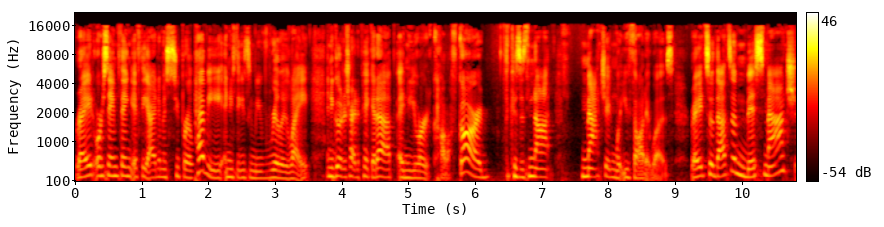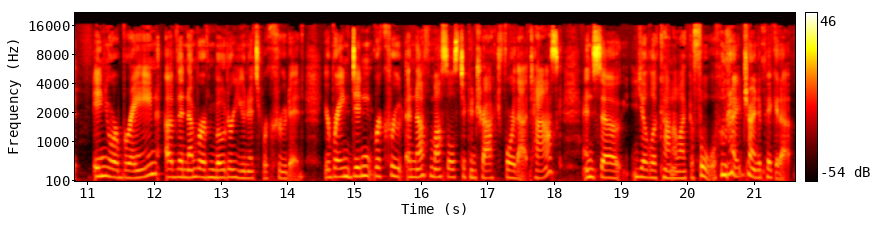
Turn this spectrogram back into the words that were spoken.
right? Or same thing if the item is super heavy and you think it's gonna be really light and you go to try to pick it up and you are caught off guard because it's not matching what you thought it was, right? So that's a mismatch in your brain of the number of motor units recruited. Your brain didn't recruit enough muscles to contract for that task. And so you look kind of like a fool, right? Trying to pick it up.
